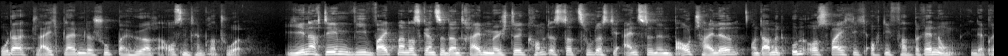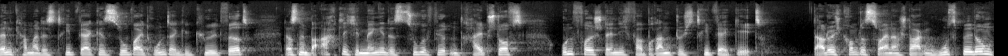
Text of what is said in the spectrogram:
oder gleichbleibender Schub bei höherer Außentemperatur. Je nachdem, wie weit man das Ganze dann treiben möchte, kommt es dazu, dass die einzelnen Bauteile und damit unausweichlich auch die Verbrennung in der Brennkammer des Triebwerkes so weit runtergekühlt wird, dass eine beachtliche Menge des zugeführten Treibstoffs unvollständig verbrannt durchs Triebwerk geht. Dadurch kommt es zu einer starken Rußbildung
